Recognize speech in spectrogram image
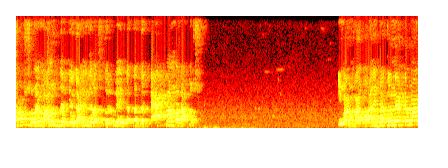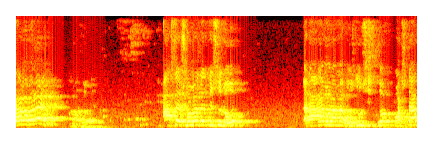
সব সময় মানুষদেরকে গালি গালাজ করবে, এটা তাদের এক নম্বর আদর্শ। ইমাম আবু হানিফার জন্য একটা মার হাবা বলেন। আছে সমাজের কিছু লোক, এরা আলেম আলামা হুজুর, শিক্ষক, মাস্টার,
